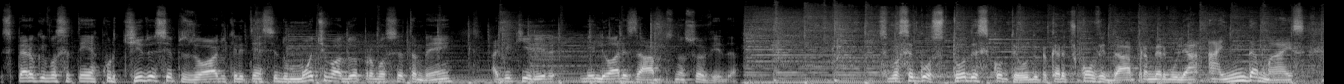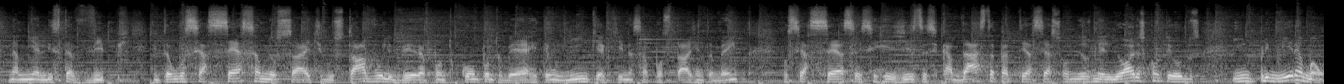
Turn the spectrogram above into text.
Espero que você tenha curtido esse episódio, que ele tenha sido motivador para você também adquirir melhores hábitos na sua vida. Se você gostou desse conteúdo, eu quero te convidar para mergulhar ainda mais na minha lista VIP. Então você acessa o meu site gustavooliveira.com.br, tem um link aqui nessa postagem também. Você acessa e se registra, se cadastra para ter acesso aos meus melhores conteúdos e em primeira mão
